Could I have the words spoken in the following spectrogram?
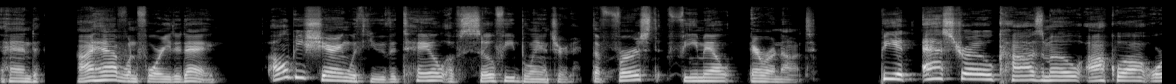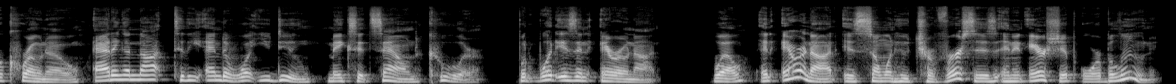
and I have one for you today. I'll be sharing with you the tale of Sophie Blanchard, the first female aeronaut. Be it Astro, Cosmo, Aqua, or Chrono, adding a naut to the end of what you do makes it sound cooler. But what is an aeronaut? Well, an aeronaut is someone who traverses in an airship or balloon.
